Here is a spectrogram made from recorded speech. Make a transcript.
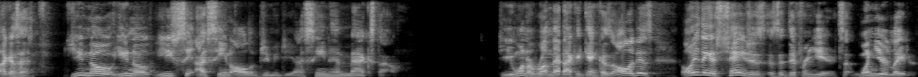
like I said, you know, you know, you see, I've seen all of Jimmy G. I've seen him maxed out. Do you want to run that back again? Because all it is, the only thing that's changed is, is a different year. It's like one year later.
